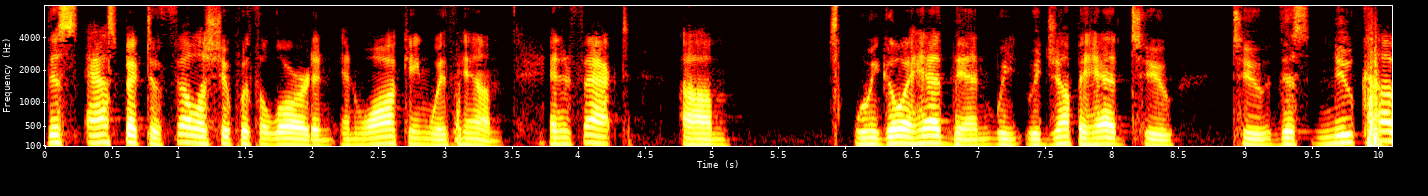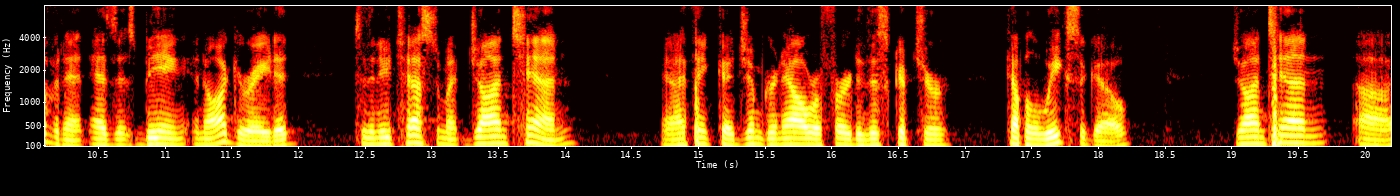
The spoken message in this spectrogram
This aspect of fellowship with the Lord and, and walking with Him. And in fact, um, when we go ahead, then, we, we jump ahead to to this new covenant as it's being inaugurated to the New Testament. John 10, and I think uh, Jim Grinnell referred to this scripture a couple of weeks ago. John 10, uh,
